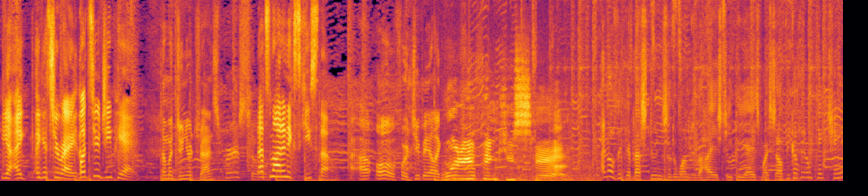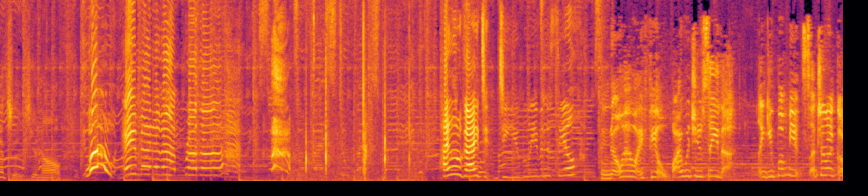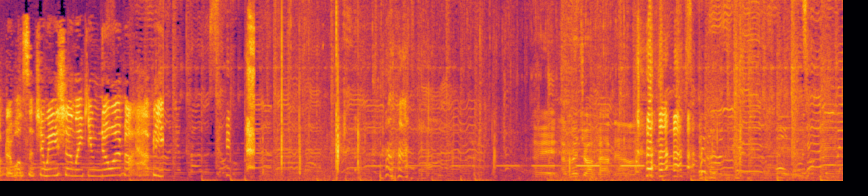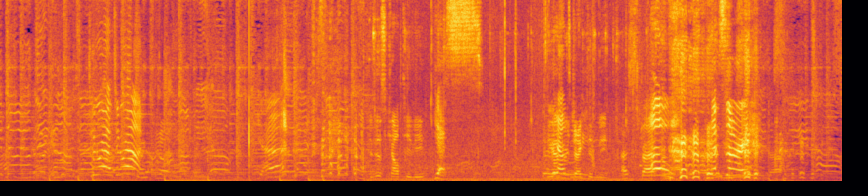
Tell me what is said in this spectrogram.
Yeah, I, I guess you're right. What's your GPA? I'm a junior transfer, so. That's not an excuse though. Uh, oh, for GPA, like. Where do you think you stand? I don't think the best students are the ones with the highest GPAs myself because they don't take chances. You know. Woo! Amen to that, brother! Hi, little guy. Do, do you believe in the seal? Know how I feel. Why would you say that? Like, you put me in such an uncomfortable situation. Like, you know I'm not happy. Gonna drop out now. Turn around, turn around. Yeah. Is this Cal TV? Yes. You guys rejected me. A strut. Oh, I'm sorry.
